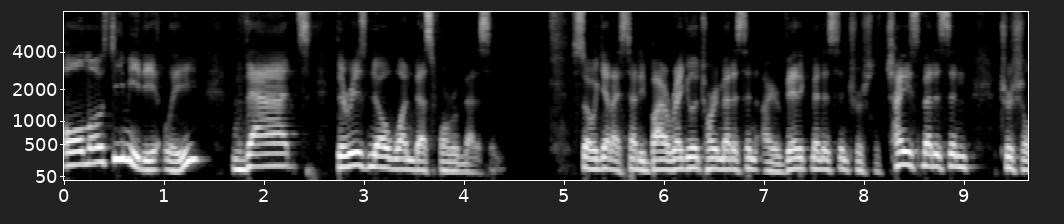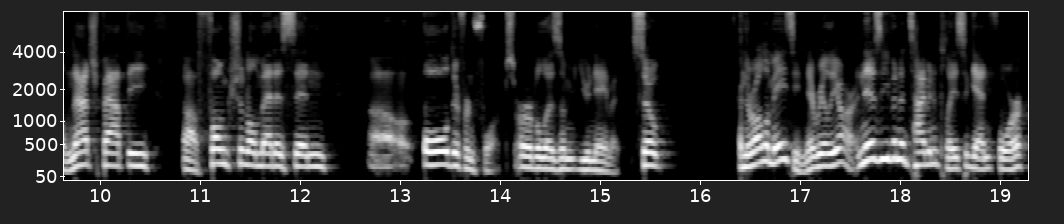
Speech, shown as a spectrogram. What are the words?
almost immediately that there is no one best form of medicine. So again, I studied bioregulatory medicine, Ayurvedic medicine, traditional Chinese medicine, traditional naturopathy, uh, functional medicine, uh, all different forms, herbalism, you name it. So, and they're all amazing. They really are. And there's even a time and place again for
